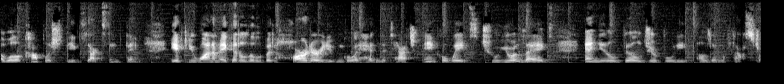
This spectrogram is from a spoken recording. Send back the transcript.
will accomplish the exact same thing. If you want to make it a little bit harder, you can go ahead and attach ankle weights to your legs and it'll build your booty a little faster.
